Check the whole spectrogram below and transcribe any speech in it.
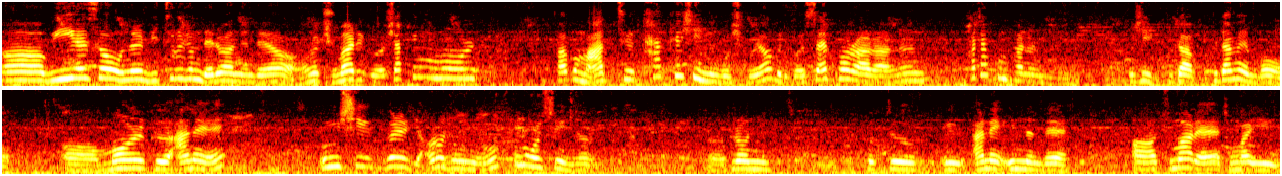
어, 위에서 오늘 밑으로 좀 내려왔는데요. 오늘 주말이고요. 쇼핑몰 하고 마트 타켓이 있는 곳이고요. 그리고 세포라라는 화장품 파는 곳이 있기도 하고 그 다음에 뭐 어, 뭘그 안에 음식을 여러 종류 해먹을 수 있는 어, 그런 곳도 이 안에 있는데 아, 주말에 정말 이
